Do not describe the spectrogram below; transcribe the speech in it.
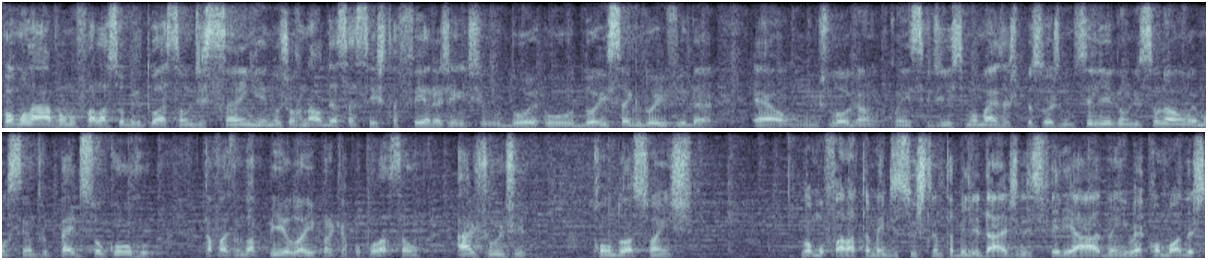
Vamos lá, vamos falar sobre doação de sangue no jornal dessa sexta-feira, gente. O, do, o Doe Sangue, Doe Vida é um slogan conhecidíssimo, mas as pessoas não se ligam nisso não. O Hemocentro pede socorro, está fazendo apelo aí para que a população ajude com doações. Vamos falar também de sustentabilidade nesse feriado, hein? O Ecomodas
